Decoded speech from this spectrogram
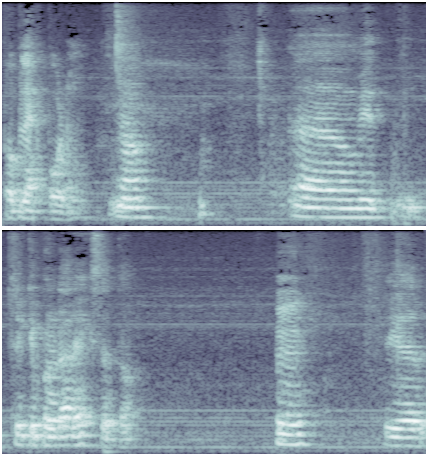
på blackboarden. Ja. Eh, Om vi trycker på det där Xet då. Mm. Vi är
